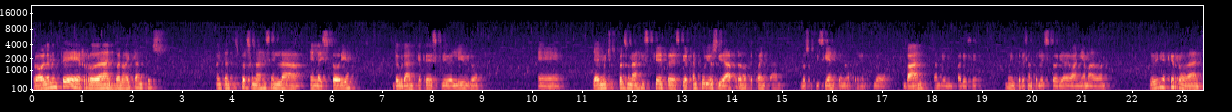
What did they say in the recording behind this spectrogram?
Probablemente Rodán, bueno, hay tantos, hay tantos personajes en la, en la historia de Urantia que describe el libro. Eh, y hay muchos personajes que te despiertan curiosidad, pero no te cuentan lo suficiente, ¿no? Por ejemplo, Van, también me parece muy interesante la historia de Van y Amadón. Yo diría que Rodán,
